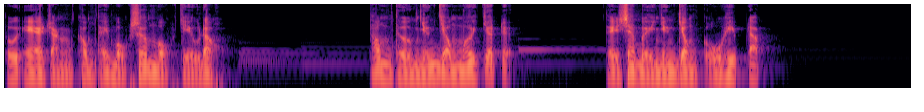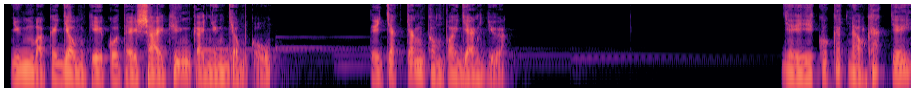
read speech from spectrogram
Tôi e rằng không thể một sớm một chiều đâu. Thông thường những dòng mới chết Thì sẽ bị những dòng cũ hiếp đắp Nhưng mà cái dòng kia có thể sai khiến cả những dòng cũ, Thì chắc chắn không phải dạng dừa. Vậy có cách nào khắc chế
